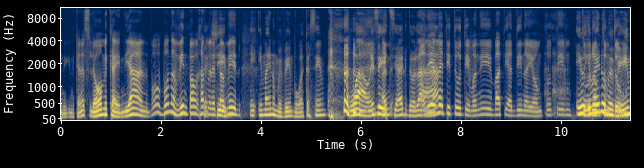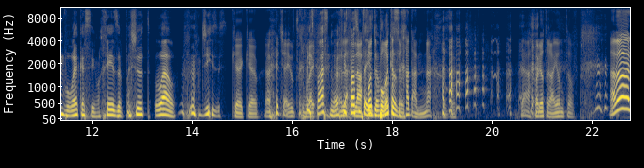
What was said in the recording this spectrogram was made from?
ניכנס לעומק העניין, בואו בוא נבין פעם אחת ולתמיד. תקשיב, אם היינו מביאים בורקסים, וואו, איזה אני- יציאה גדולה. אני אה? הבאתי תותים, אני באתי עדין היום, תותים, אם אם טודום היינו. מביאים בורקסים, אחי, זה פשוט, וואו, ג'יזוס. כן, כן. האמת שהיינו צריכים איך פספסנו? איך פספסנו את ההזדמנות בורקס הזאת? אחד ענק כזה. זה יכול להיות רעיון טוב. אבל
